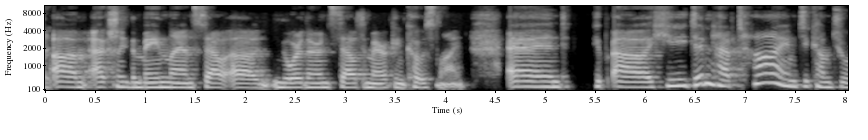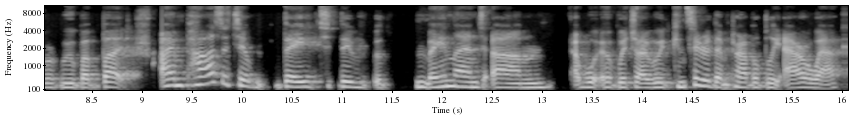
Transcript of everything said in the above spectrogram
Right. Um, actually, the mainland, south, uh, northern South American coastline, and uh, he didn't have time to come to Aruba, but I'm positive they the mainland um, which I would consider them probably Arawak,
